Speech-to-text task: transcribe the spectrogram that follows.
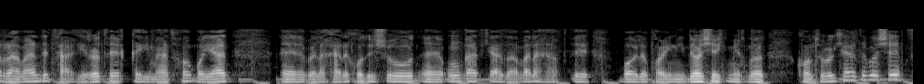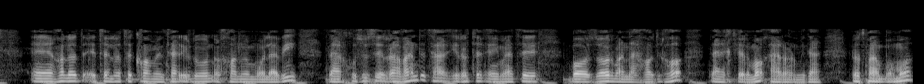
روند تغییرات قیمت ها باید بالاخره خودش رو اونقدر که از اول هفته بالا پایینی داشت یک مقدار کنترل کرده باشه. حالا اطلاعات کاملتری رو خانم مولوی در خصوص روند تغییرات قیمت بازار و نهادها در اختیار ما قرار میدن. لطفا با ما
